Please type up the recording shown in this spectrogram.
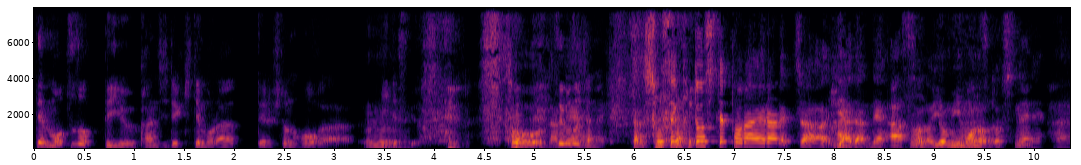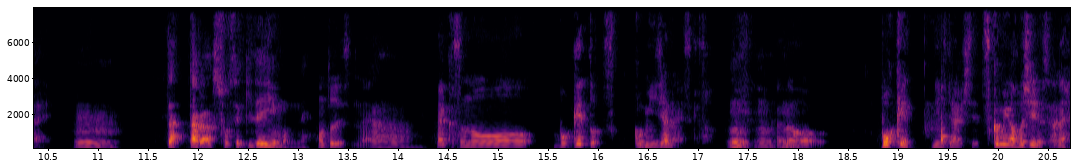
点持つぞっていう感じで来てもらってる人の方がいいですけどね。そうだね。そういうことじゃない。だから書籍として捉えられちゃ嫌だね。あ、その読み物としてねそうですはい。うん。だったら書籍でいいもんね。本当ですね。うなんかその、ボケとツッコミじゃないですけど。ん。うんうん、うん。あの、ボケに対してツッコミが欲しいですよね。ね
